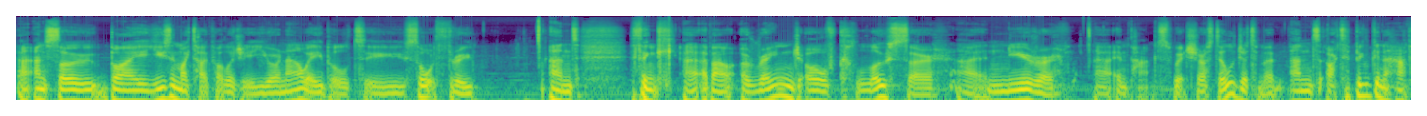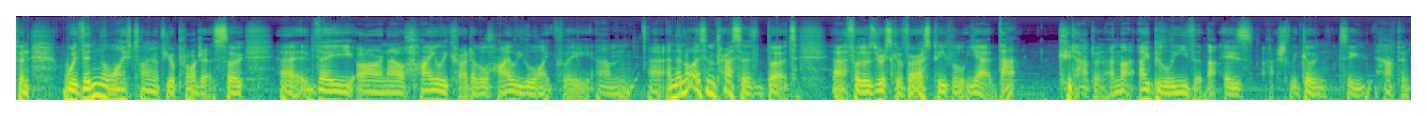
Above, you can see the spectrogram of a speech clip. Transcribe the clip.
Uh, and so by using my typology, you are now able to sort through and think uh, about a range of closer, uh, nearer uh, impacts, which are still legitimate and are typically going to happen within the lifetime of your project. So uh, they are now highly credible, highly likely, um, uh, and they're not as impressive. But uh, for those risk averse people, yeah, that could happen, and that, I believe that that is actually going to happen.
